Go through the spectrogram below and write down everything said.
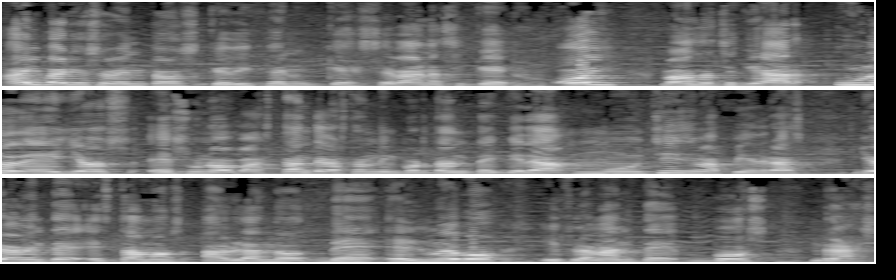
hay varios eventos que dicen que se van, así que hoy vamos a chequear uno de ellos, es uno bastante, bastante importante, que da muchísimas piedras, y obviamente estamos hablando del nuevo y flamante Boss Rush.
